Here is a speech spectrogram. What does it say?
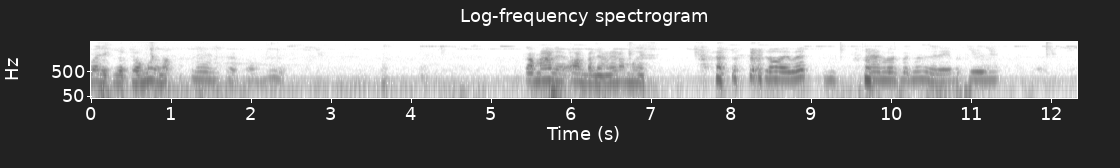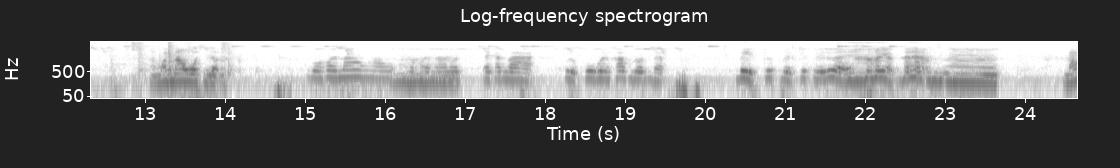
ว่าจะเกือบช่วงมือเนาะแม่นเกิดตรงนี้กลับมาเลยอ่อนปัญญางเลยเนาะเมื่อยลอยเวทนั่งรถเบนมือเลยเบนยืนถามวันเมาว่ากี่รถ บ่ค่อยเมาเงาบ่ค่อยเมารถแต่คันว่าถือผู้เพิ่นขับรถแบบเบรกจุกเบรกจุกเรื่อยๆอยากห้ามอืมเมา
